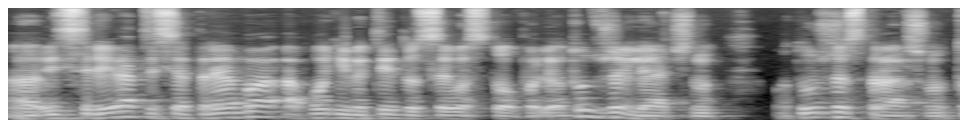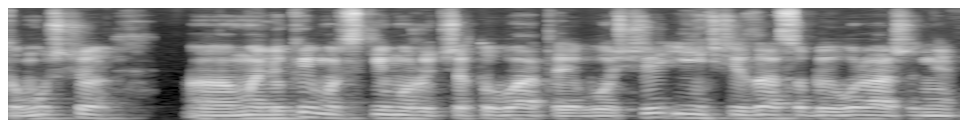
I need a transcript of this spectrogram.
Відстрілятися треба, а потім іти до Севастополя. Отут вже лячно, отут вже страшно, тому що малюки морські можуть чатувати або ще інші засоби ураження.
